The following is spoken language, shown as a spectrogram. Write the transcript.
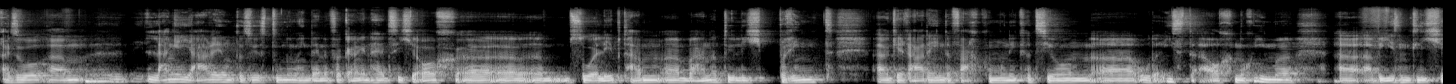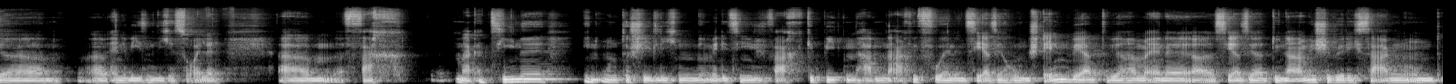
Also ähm, lange Jahre, und das wirst du noch in deiner Vergangenheit sicher auch äh, äh, so erlebt haben, äh, war natürlich Print äh, gerade in der Fachkommunikation äh, oder ist auch noch immer äh, ein wesentlicher, äh, eine wesentliche Säule. Ähm, Fachmagazine in unterschiedlichen medizinischen Fachgebieten haben nach wie vor einen sehr, sehr hohen Stellenwert. Wir haben eine äh, sehr, sehr dynamische, würde ich sagen, und,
